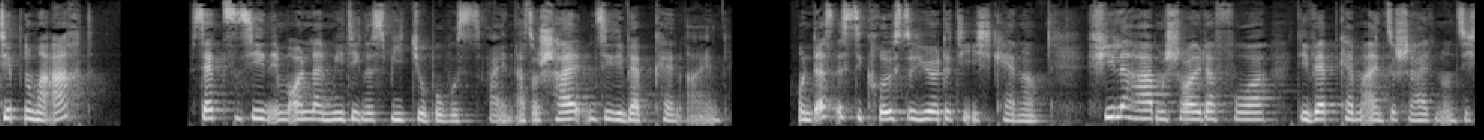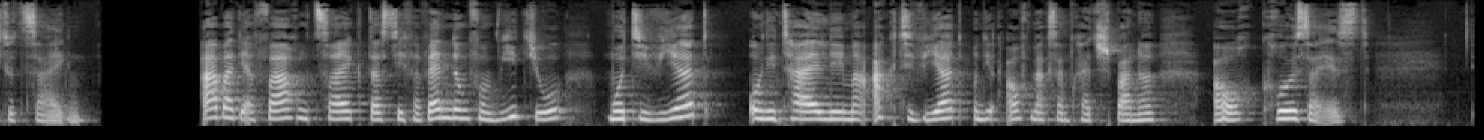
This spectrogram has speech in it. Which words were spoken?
Tipp Nummer 8. Setzen Sie im Online-Meeting das Video bewusst ein. Also schalten Sie die Webcam ein. Und das ist die größte Hürde, die ich kenne. Viele haben Scheu davor, die Webcam einzuschalten und sich zu zeigen. Aber die Erfahrung zeigt, dass die Verwendung vom Video motiviert und die Teilnehmer aktiviert und die Aufmerksamkeitsspanne auch größer ist.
